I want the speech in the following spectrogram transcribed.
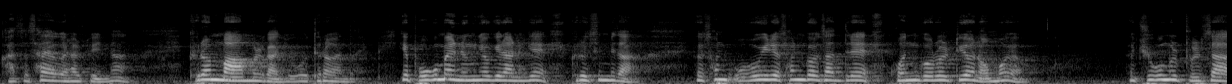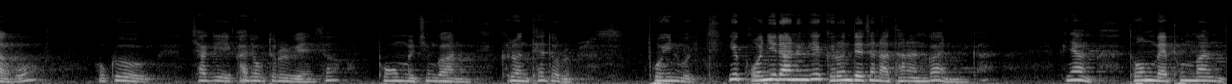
가서 사역을 할 수 있나? 그런 마음을 가지고 들어간다. 이게 복음의 능력이라는 게 그렇습니다. 그 오히려 선거사들의 권고를 뛰어넘어요. 죽음을 불사하고 그 자기 가족들을 위해서 복음을 증거하는 그런 태도를 보이는 거죠. 이게 권위라는 게 그런 데서 나타나는 거 아닙니까? 그냥 돈 몇 푼만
